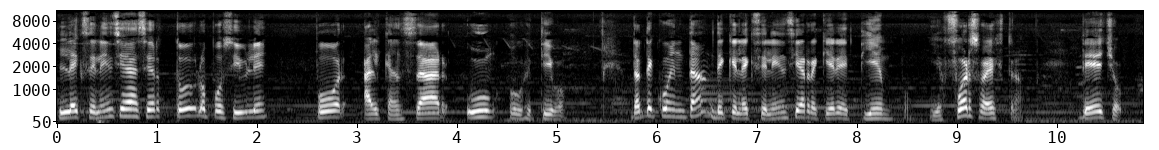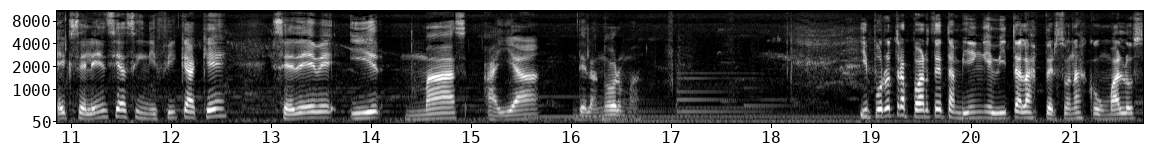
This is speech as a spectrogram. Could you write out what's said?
La excelencia es hacer todo lo posible por alcanzar un objetivo. Date cuenta de que la excelencia requiere tiempo y esfuerzo extra. De hecho, excelencia significa que se debe ir más allá de la norma. Y por otra parte también evita a las personas con malos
